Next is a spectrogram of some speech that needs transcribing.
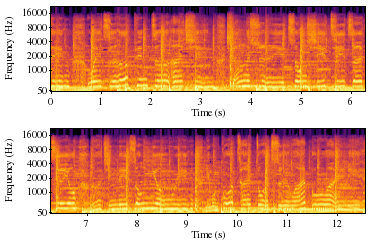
定，维持和平的爱情。相爱是一种习题，在自由和亲密中游移。你问过太多次，我爱不爱你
